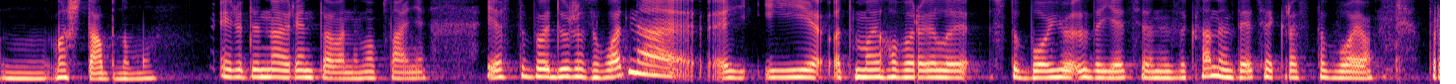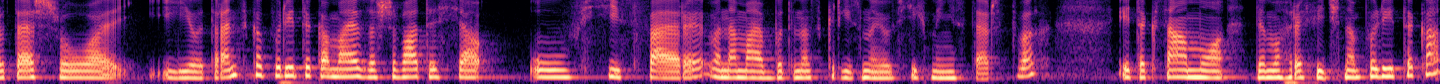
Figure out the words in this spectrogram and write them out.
м, масштабному. І людиноорієнтованому плані. Я з тобою дуже згодна, і от ми говорили з тобою, здається, не з Оксаною, здається, якраз з тобою, про те, що і ветеранська політика має зашиватися у всі сфери, вона має бути наскрізною у всіх міністерствах, і так само демографічна політика,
